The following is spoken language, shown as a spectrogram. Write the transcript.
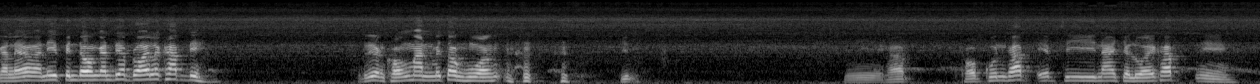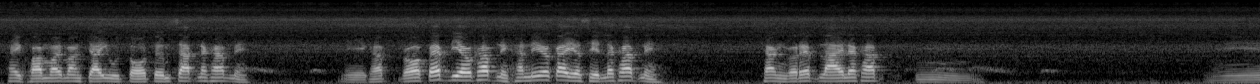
กันแล้ว อันนี้เป็นดองกันเรียบร้อยแล้วครับดิเรื่องของมันไม่ต้องห่วงนี่ครับ ขอบคุณครับ FC นายจรวยครับ นี่ ให้ความไว้วางใจอู่ต่อเติมซับนะครับนี่นี่ครับ รอแป๊บเดียวครับนี่คันนี้ก็ใกล้จะเสร็จแล้วครับนี่ ช่างก็เรียบร้อยแล้วครับอืมนี่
